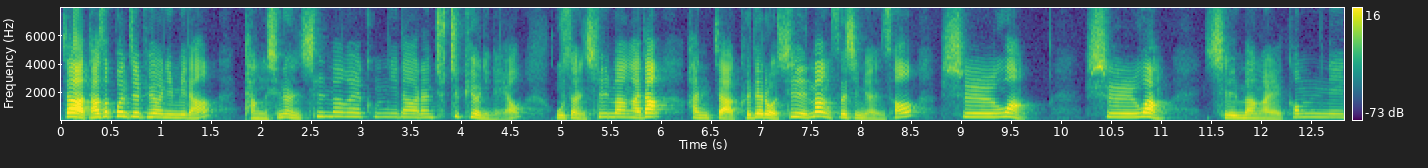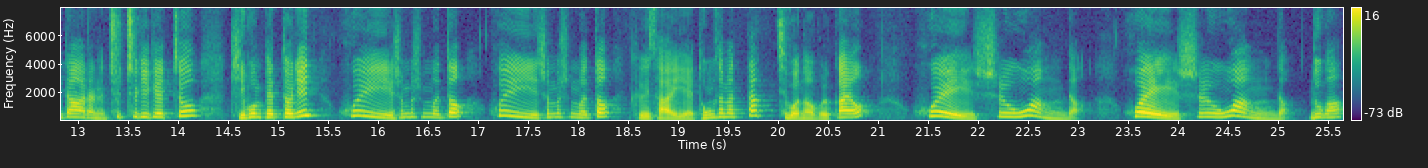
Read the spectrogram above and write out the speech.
자, 다섯 번째 표현입니다. 당신은 실망할 겁니다. 라는 추측 표현이네요. 우선 실망하다 한자 그대로 실망 쓰시면서 실왕, 실왕, 실망할 겁니다. 라는 추측이겠죠. 기본 패턴인 회의, 什么什么的, 회의, 什么什么的, 그 사이에 동사만 딱 집어넣어 볼까요? 会失望的,会失望的. 누가?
